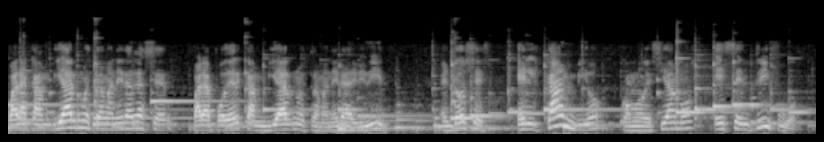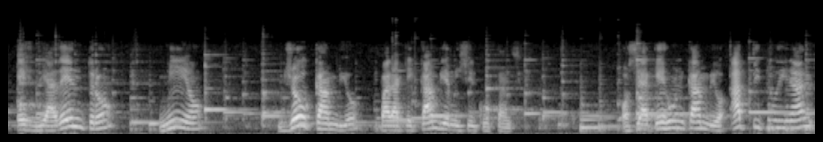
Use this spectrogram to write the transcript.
para cambiar nuestra manera de hacer, para poder cambiar nuestra manera de vivir. Entonces, el cambio, como decíamos, es centrífugo, es de adentro mío, yo cambio para que cambie mi circunstancia. O sea que es un cambio aptitudinal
